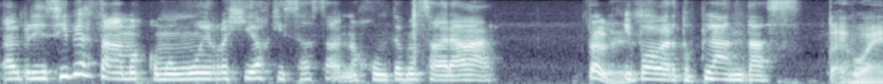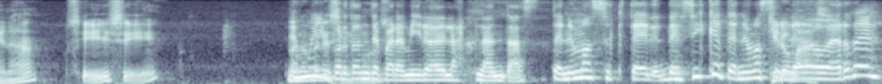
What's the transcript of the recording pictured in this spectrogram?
al principio estábamos como muy regidos, quizás a- nos juntemos a grabar Tal vez. y puedo ver tus plantas. Es buena. Sí, sí. Es Nos muy merecemos. importante para mí lo de las plantas. Tenemos, te- decís que tenemos Quiero el dedo más. verde.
